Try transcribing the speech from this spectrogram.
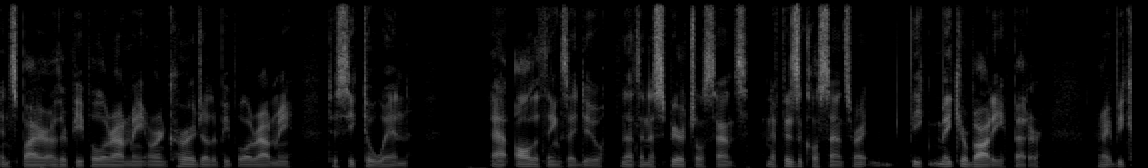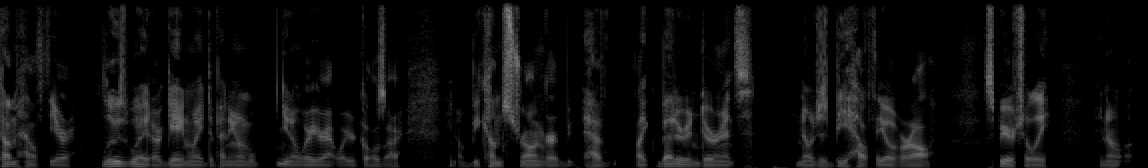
inspire other people around me or encourage other people around me to seek to win at all the things they do. And that's in a spiritual sense, in a physical sense, right? Be, make your body better, right? Become healthier, lose weight or gain weight depending on you know where you're at, what your goals are. You know, become stronger, have like better endurance, you know, just be healthy overall, spiritually, you know,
